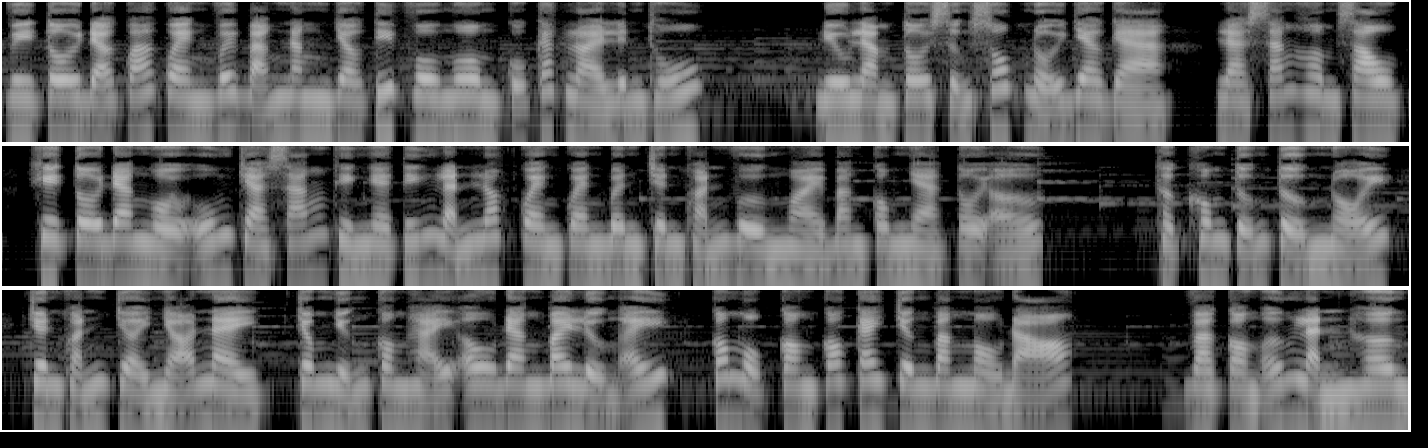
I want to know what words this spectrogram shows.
Vì tôi đã quá quen với bản năng giao tiếp vô ngôn của các loài linh thú. Điều làm tôi sửng sốt nổi da gà, là sáng hôm sau, khi tôi đang ngồi uống trà sáng thì nghe tiếng lãnh lót quen quen bên trên khoảnh vườn ngoài ban công nhà tôi ở. Thật không tưởng tượng nổi, trên khoảnh trời nhỏ này, trong những con hải âu đang bay lượn ấy, có một con có cái chân băng màu đỏ. Và còn ớn lạnh hơn,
